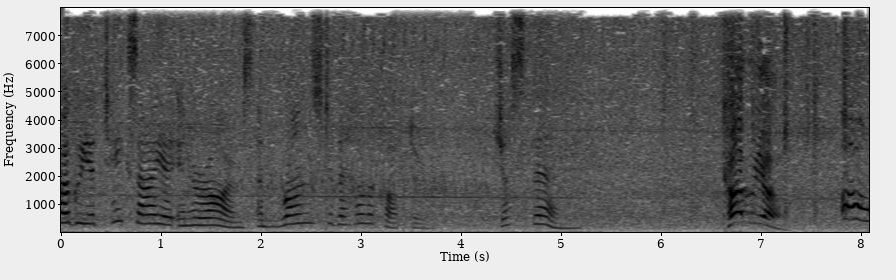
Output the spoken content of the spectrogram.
Kaguya takes Aya in her arms and runs to the helicopter. Just then, Kaguya! Oh,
